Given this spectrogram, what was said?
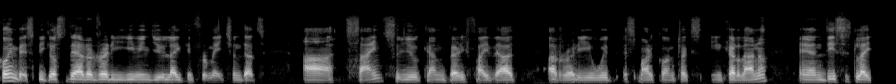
Coinbase because they are already giving you like the information that's uh, signed, so you can verify that already with smart contracts in Cardano. And this is like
